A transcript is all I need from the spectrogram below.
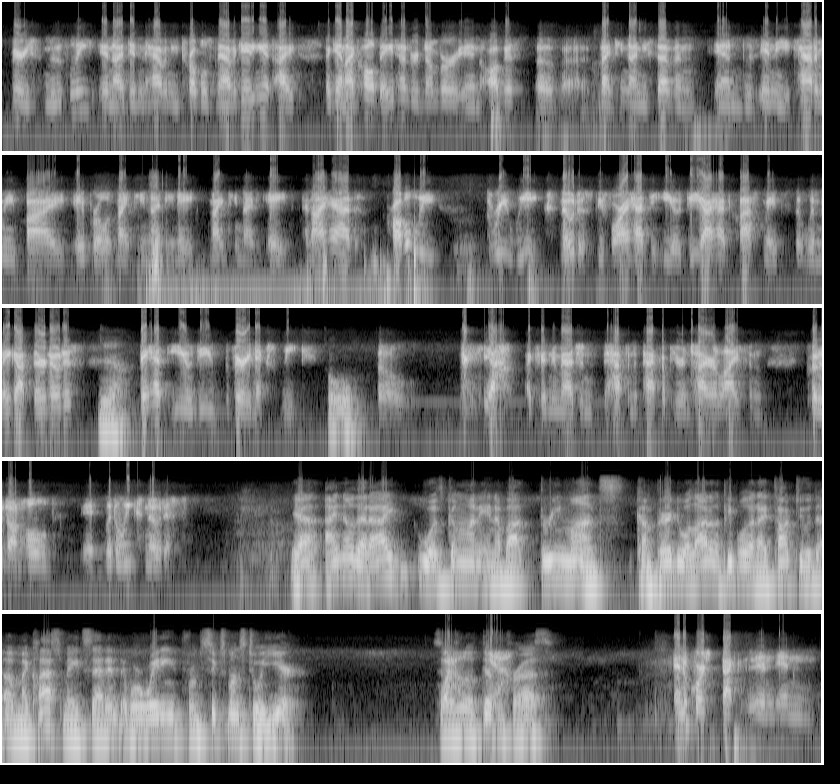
very smoothly, and I didn't have any troubles navigating it. I again, I called the 800 number in August of uh, 1997 and was in the academy by April of 1998. 1998, and I had probably three weeks notice before I had the EOD. I had classmates that when they got their notice, Yeah. they had the EOD the very next week. Oh. So, yeah, I couldn't imagine having to pack up your entire life and put it on hold eh, with a week's notice. Yeah, I know that I was gone in about three months compared to a lot of the people that I talked to of my classmates that were waiting from six months to a year. So it's a little different yeah. for us. And of course, back in, in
